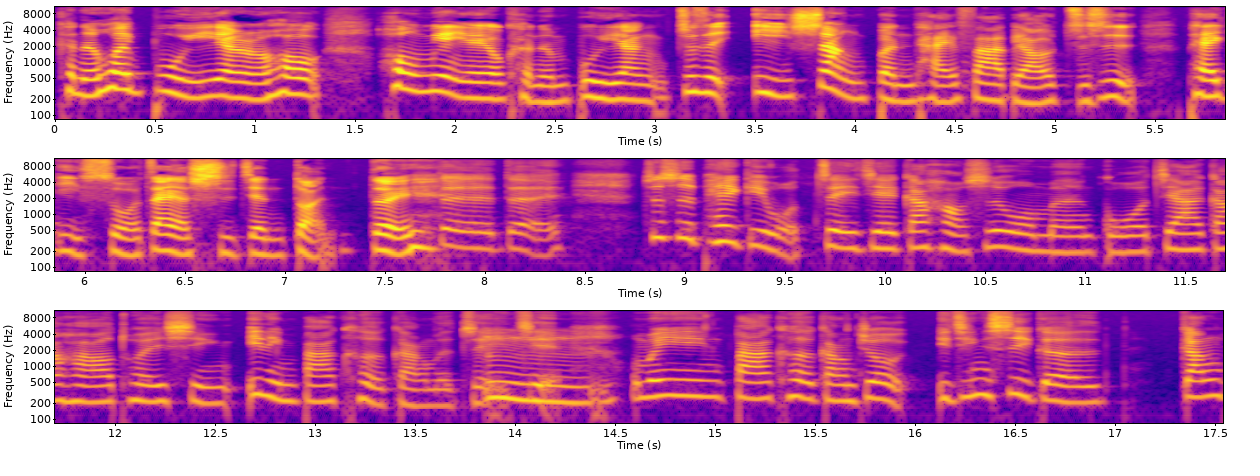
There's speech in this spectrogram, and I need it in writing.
可能会不一样，然后后面也有可能不一样。就是以上本台发表只是 Peggy 所在的时间段，对，对对对，就是 Peggy，我这一届刚好是我们国家刚好要推行一零八课纲的这一届，嗯我们一零八课纲就已经是一个刚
